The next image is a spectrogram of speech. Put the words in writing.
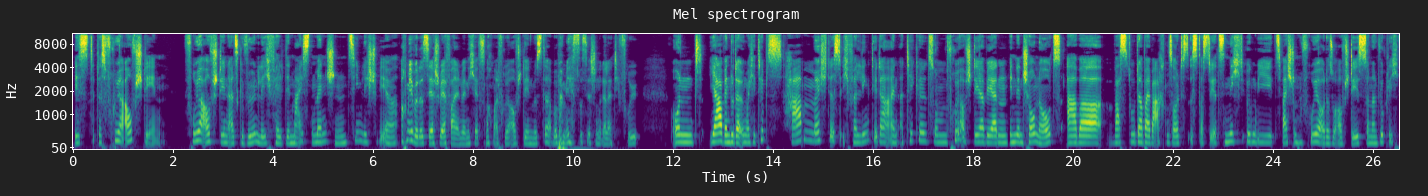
ist das frühe Aufstehen. Früher aufstehen als gewöhnlich fällt den meisten Menschen ziemlich schwer. Auch mir würde es sehr schwer fallen, wenn ich jetzt nochmal früher aufstehen müsste, aber bei mir ist es ja schon relativ früh. Und ja, wenn du da irgendwelche Tipps haben möchtest, ich verlinke dir da einen Artikel zum Frühaufsteher werden in den Show Notes. Aber was du dabei beachten solltest, ist, dass du jetzt nicht irgendwie zwei Stunden früher oder so aufstehst, sondern wirklich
